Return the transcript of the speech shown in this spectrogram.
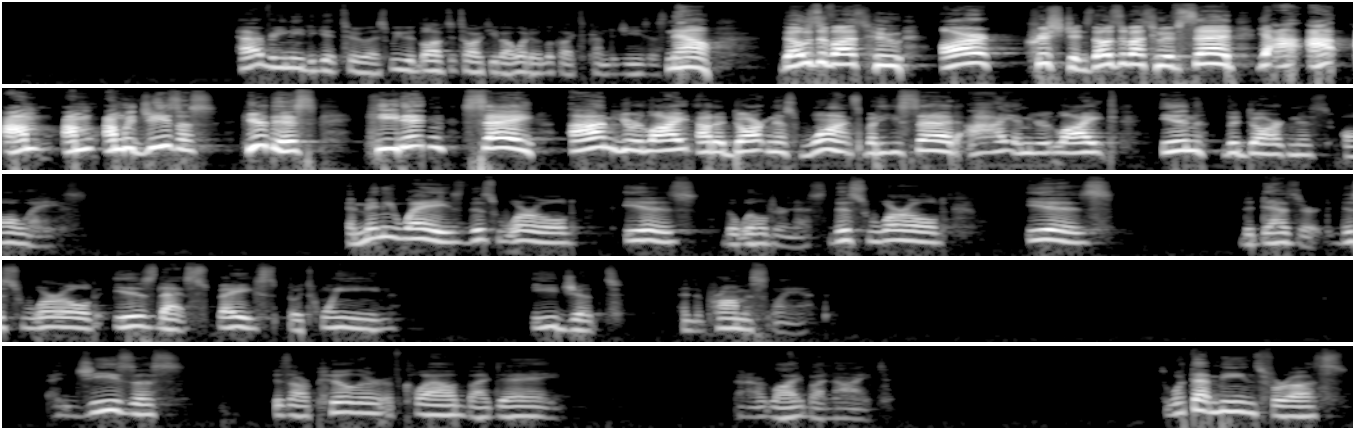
However, you need to get to us, we would love to talk to you about what it would look like to come to Jesus. Now, those of us who are Christians, those of us who have said, Yeah, I, I'm, I'm, I'm with Jesus, hear this. He didn't say, I'm your light out of darkness once, but he said, I am your light in the darkness always. In many ways, this world is the wilderness. This world is the desert. This world is that space between Egypt and the promised land. And Jesus is our pillar of cloud by day and our light by night. So, what that means for us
